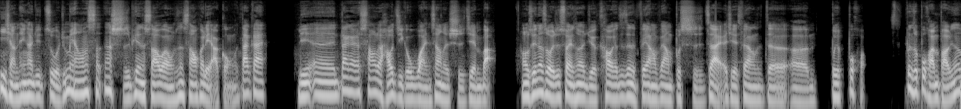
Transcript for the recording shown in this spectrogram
异想天开去做，就没想到烧那十片烧完，我是烧快俩工，大概连呃大概烧了好几个晚上的时间吧。然后所以那时候我就算一算，觉得靠，这真的非常非常不实在，而且非常的呃不不环，不能说不环保，就是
